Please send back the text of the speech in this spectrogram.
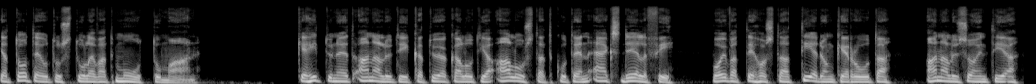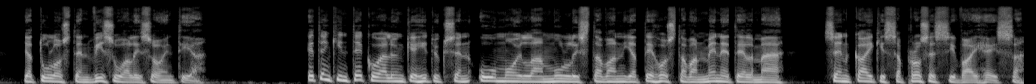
ja toteutus tulevat muuttumaan. Kehittyneet analytiikkatyökalut ja alustat kuten XDelphi voivat tehostaa tiedonkeruuta, analysointia ja tulosten visualisointia. Etenkin tekoälyn kehityksen uumoillaan mullistavan ja tehostavan menetelmää sen kaikissa prosessivaiheissa.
